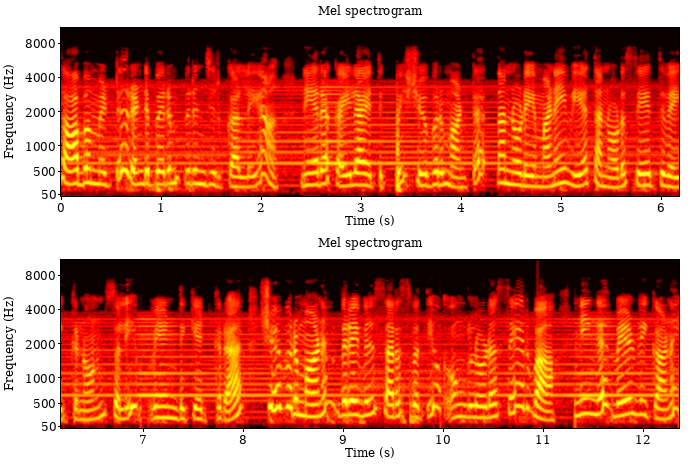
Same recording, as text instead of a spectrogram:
சாபமிட்டு ரெண்டு பேரும் பிரிஞ்சிருக்கா இல்லையா? நேர கைலாயத்துக்கு போய் சிவபெருமான்ட்ட தன்னுடைய மனைவிய தன்னோட சேர்த்து வைக்கணும்னு சொல்லி வேண்டி கேட்கிறார். சிவபெருமானும் விரைவில் சரஸ்வதி உங்களோட சேர்வா. நீங்க வேள்விக்கான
